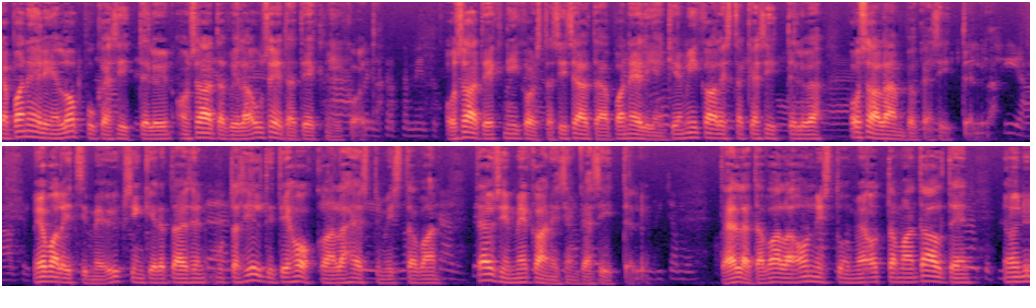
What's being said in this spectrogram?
ja paneelien loppukäsittelyyn on saatavilla useita tekniikoita. Osa tekniikoista sisältää paneelien kemikaalista käsittelyä, osa lämpökäsittelyä. Me valitsimme yksinkertaisen, mutta silti tehokkaan lähestymistavan täysin mekaanisen käsittelyn. Tällä tavalla onnistuimme ottamaan talteen noin 97-98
